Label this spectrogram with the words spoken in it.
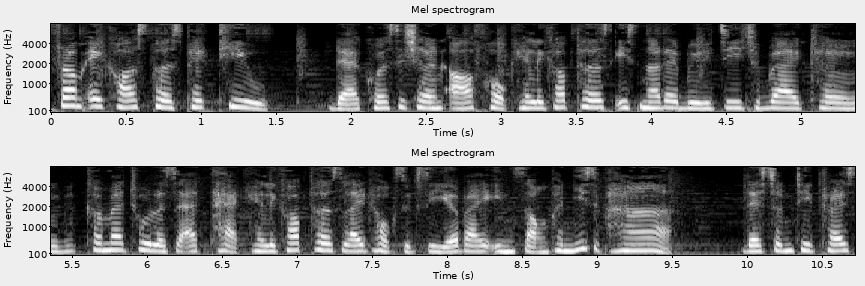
From a cost perspective, the acquisition of 6 helicopters is not ability to buy compared to larger attack helicopters like 64 by in 2025. The Shunti price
